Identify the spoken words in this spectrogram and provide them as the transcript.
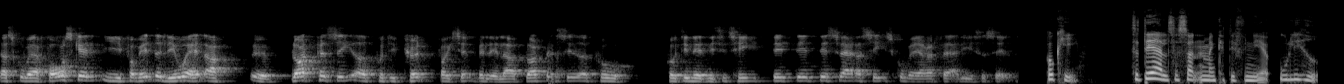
der skulle være forskel i forventet levealder, øh, blot baseret på dit køn for eksempel, eller blot baseret på, på din etnicitet, det, det, det er svært at se skulle være retfærdigt i sig selv. Okay, så det er altså sådan, man kan definere ulighed.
